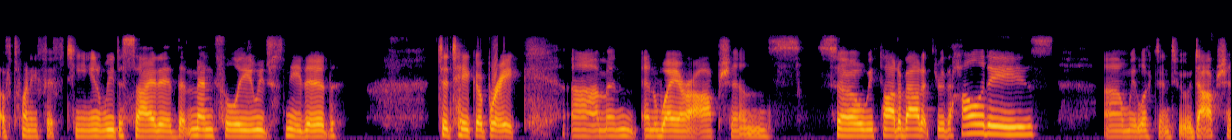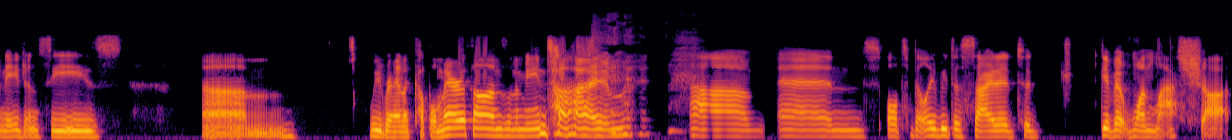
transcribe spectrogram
of 2015. We decided that mentally we just needed to take a break um, and and weigh our options. So we thought about it through the holidays. Um, we looked into adoption agencies, um, we ran a couple marathons in the meantime. um, and ultimately, we decided to give it one last shot.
